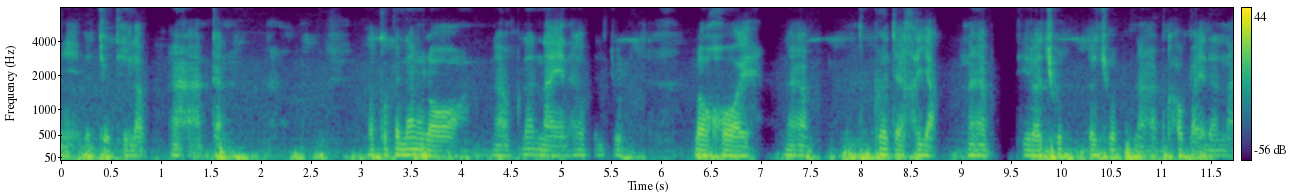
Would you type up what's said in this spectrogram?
นี่เป็นจุดที่รับอาหารกัน แล้วก็ไปนั่งรอนะครับด้านในนะครับเป็นจุด รอคอยนะครับ เพื่อจะขยับนะครับ ทีละชุดละชุดนะครับ เข้าไปด้านใน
